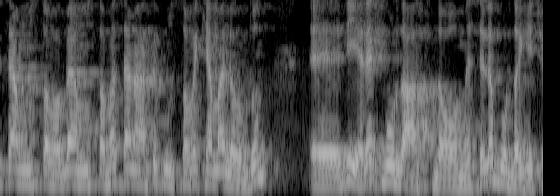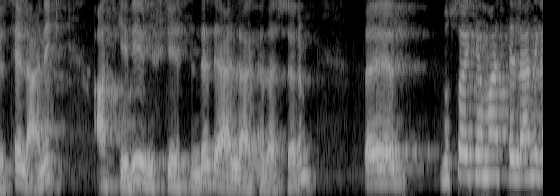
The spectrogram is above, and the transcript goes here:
sen Mustafa ben Mustafa sen artık Mustafa Kemal oldun e, diyerek burada aslında o mesele burada geçiyor. Selanik Askeri Rüştiyesi'nde değerli arkadaşlarım. E, Mustafa Kemal Selanik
